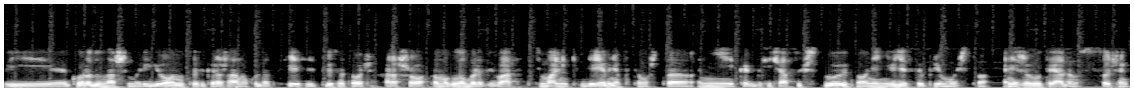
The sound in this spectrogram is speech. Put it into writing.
и городу нашему, региону, то есть горожанам куда-то съездить, плюс это очень хорошо помогло бы развиваться этим маленьким деревням, потому что они как бы сейчас существуют, но они не видят свои преимущества. Они живут рядом с очень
